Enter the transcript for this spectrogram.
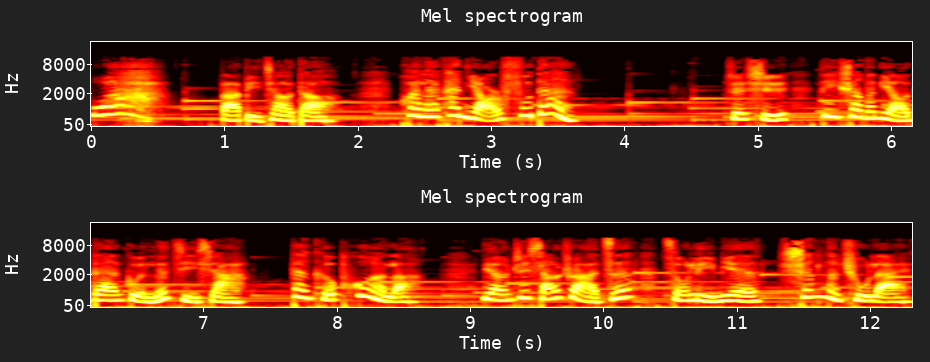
哇！芭比叫道：“快来看鸟儿孵蛋！”这时，地上的鸟蛋滚了几下，蛋壳破了，两只小爪子从里面伸了出来。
